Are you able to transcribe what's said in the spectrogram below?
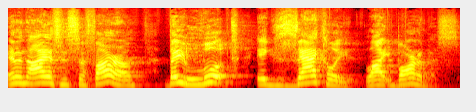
Ananias and Sapphira, they looked exactly like Barnabas.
